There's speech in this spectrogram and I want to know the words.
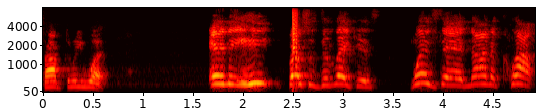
Top three what? And the Heat versus the Lakers Wednesday at nine o'clock.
